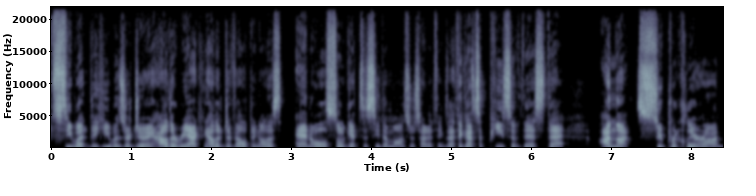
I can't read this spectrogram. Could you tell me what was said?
see what the humans are doing how they're reacting how they're developing all this and also get to see the monster side of things i think that's a piece of this that i'm not super clear on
